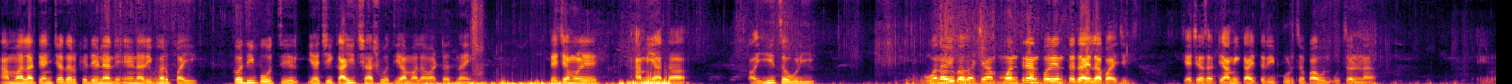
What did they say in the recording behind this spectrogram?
आम्हाला त्यांच्यातर्फे देण्यात येणारी भरपाई कधी पोचेल याची काहीच शाश्वती आम्हाला वाटत नाही. त्याच्यामुळे आम्ही आता ही चवळी वनविभागाच्या मंत्र्यांपर्यंत जायला पाहिजे. याच्यासाठी आम्ही काहीतरी पुढचं पाऊल उचलणार. एवढं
